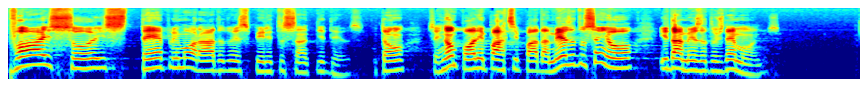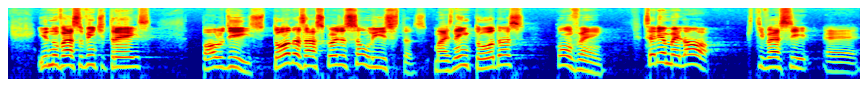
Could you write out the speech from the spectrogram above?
Vós sois templo e morada do Espírito Santo de Deus. Então, vocês não podem participar da mesa do Senhor e da mesa dos demônios. E no verso 23, Paulo diz: Todas as coisas são lícitas, mas nem todas convêm. Seria melhor que tivesse, é,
